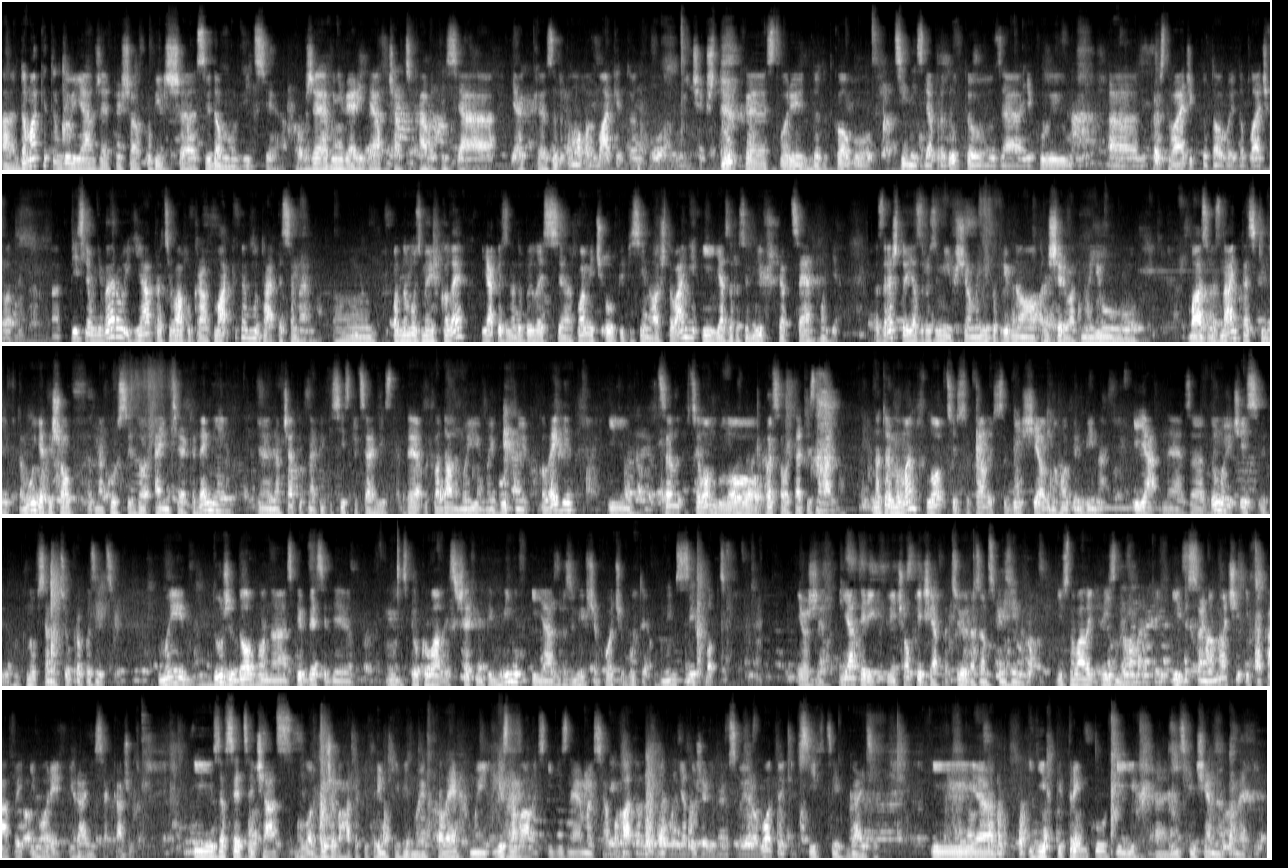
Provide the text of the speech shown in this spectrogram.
До маркетингу я вже прийшов у більш е, свідомому віці. Вже в універі я почав цікавитися, як за допомогою маркетингу або інших штук е, створюють додаткову цінність для продукту, за яку е, користувач готовий доплачувати. Після універу я працював у крауд-маркетингу та SMM. Одному з моїх колег якось знадобилась е, поміч у PPC налаштуванні, і я зрозумів, що це моє. Зрештою, я зрозумів, що мені потрібно розширювати мою базу знань та скілів. Тому я пішов на курси до AMT Академії навчатись на PPC спеціаліста, де викладали мої майбутні колеги, і це в цілому було весело та пізнавально. На той момент хлопці шукали собі ще одного пінгвіна, і я, не задумуючись, відгукнувся на цю пропозицію. Ми дуже довго на співбесіді спілкувалися з шефом пінгвінів, і я зрозумів, що хочу бути одним з цих хлопців. І вже п'ятий рік пліч опліч я працюю разом з пінгвінами. Існували різні моменти: і безсонні ночі, і факапи, і горі, і радість, як кажуть. І за все цей час було дуже багато підтримки від моїх колег. Ми дізнавались і дізнаємося багато нового. Я дуже люблю свої роботи всіх цих гайзів. І е, їх підтримку, і їх е, нескінченну енергію.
